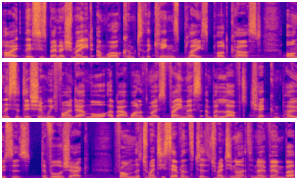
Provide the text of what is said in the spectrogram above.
Hi, this is Ben Eshmade, and welcome to the King's Place podcast. On this edition, we find out more about one of the most famous and beloved Czech composers, Dvorak. From the 27th to the 29th of November,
